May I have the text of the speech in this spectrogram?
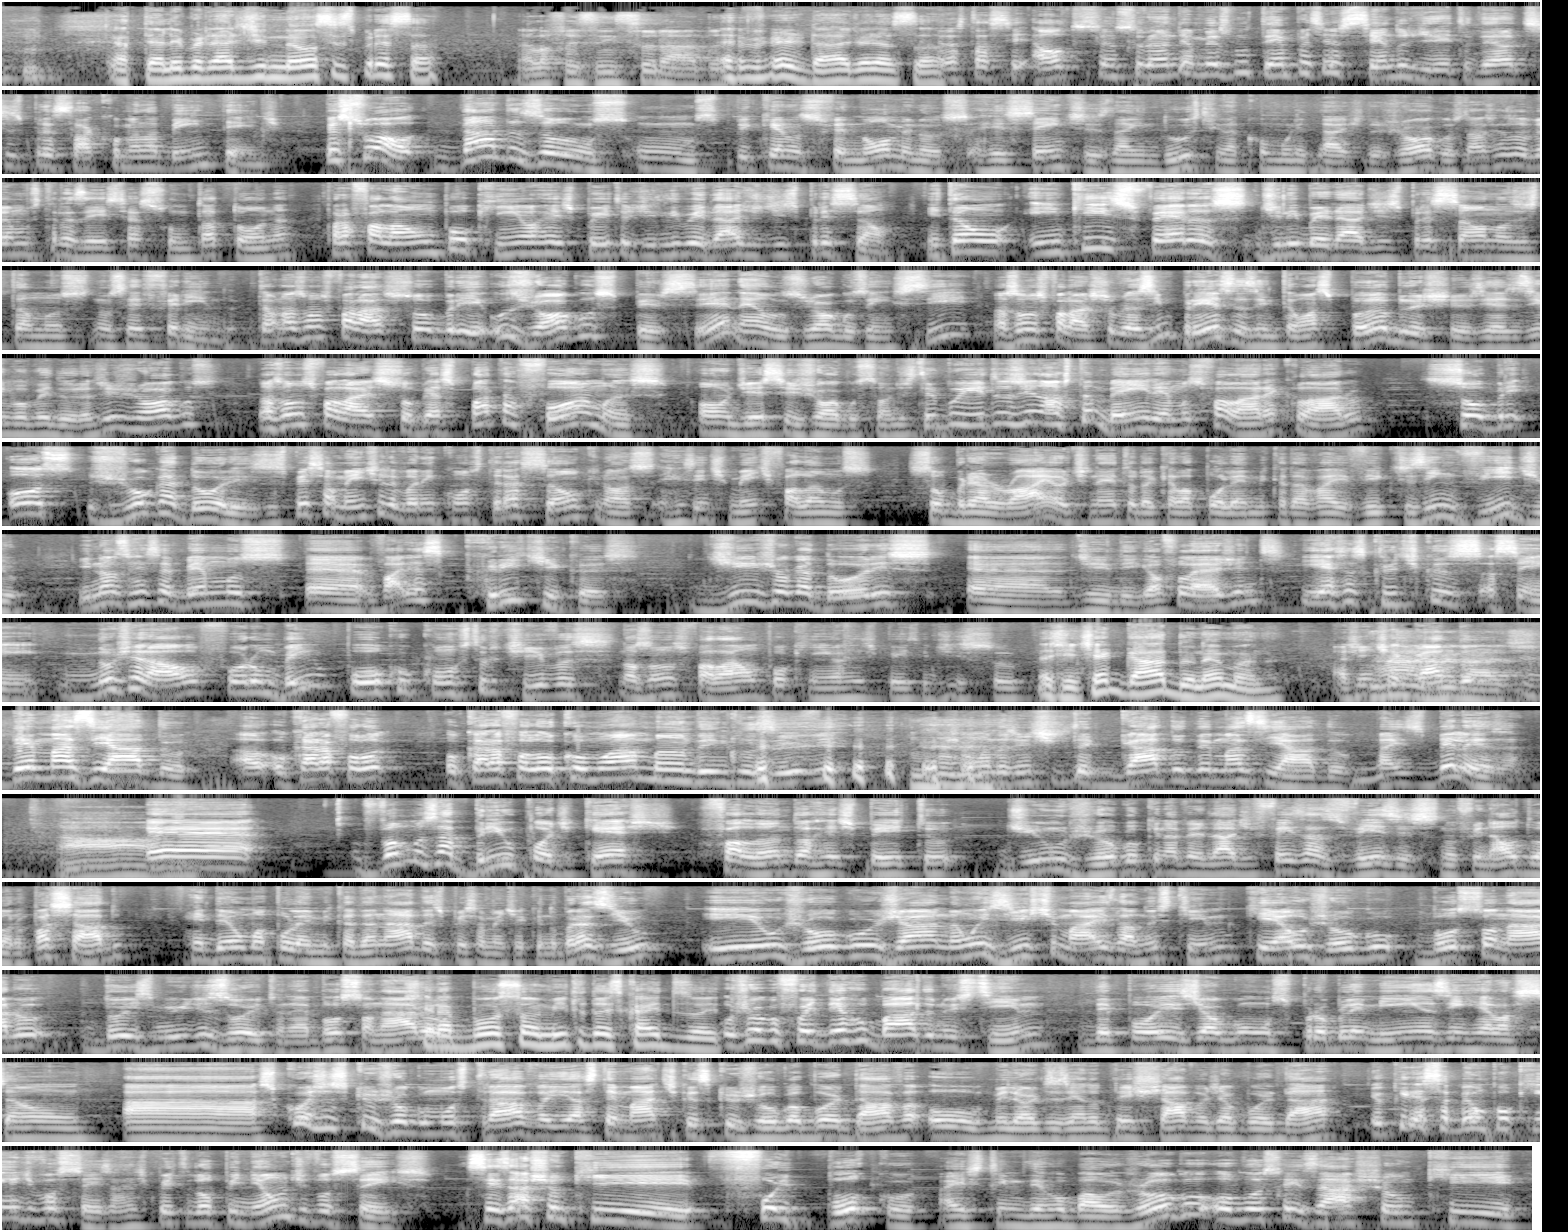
Até a liberdade de não se expressar. Ela foi censurada. É verdade, olha só. Ela está se autocensurando e ao mesmo tempo exercendo o direito dela de se expressar como ela bem entende. Pessoal, dados uns, uns pequenos fenômenos recentes na indústria e na comunidade dos jogos, nós resolvemos trazer esse assunto à tona para falar um pouquinho a respeito de liberdade de expressão. Então, em que esferas de liberdade de expressão nós estamos nos referindo? Então, nós vamos falar sobre os jogos per se, né, os jogos em si. Nós vamos falar sobre as empresas, então as publishers e as desenvolvedoras de jogos. Nós vamos falar sobre as plataformas onde esses jogos são distribuídos e nós também iremos falar, é claro, sobre os jogadores, especialmente levando em consideração que nós recentemente falamos sobre a Riot, né, toda aquela polêmica da Vivictis em vídeo, e nós recebemos é, várias críticas de jogadores é, de League of Legends e essas críticas, assim, no geral, foram bem pouco construtivas. Nós vamos falar um pouquinho a respeito disso A gente é gado, né, mano? A gente Ah, é é gado demasiado. O cara falou, o cara falou como a Amanda, inclusive, chamando a gente de gado demasiado. Mas beleza. Ah, É, vamos abrir o podcast falando a respeito de um jogo que na verdade fez as vezes no final do ano passado rendeu uma polêmica danada, especialmente aqui no Brasil, e o jogo já não existe mais lá no Steam, que é o jogo Bolsonaro 2018, né? Bolsonaro. Que era Bolsomito 2K18. O jogo foi derrubado no Steam depois de alguns probleminhas em relação às coisas que o jogo mostrava e as temáticas que o jogo abordava, ou melhor dizendo, deixava de abordar. Eu queria saber um pouquinho de vocês, a respeito da opinião de vocês. Vocês acham que foi pouco a Steam derrubar o jogo ou vocês acham que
